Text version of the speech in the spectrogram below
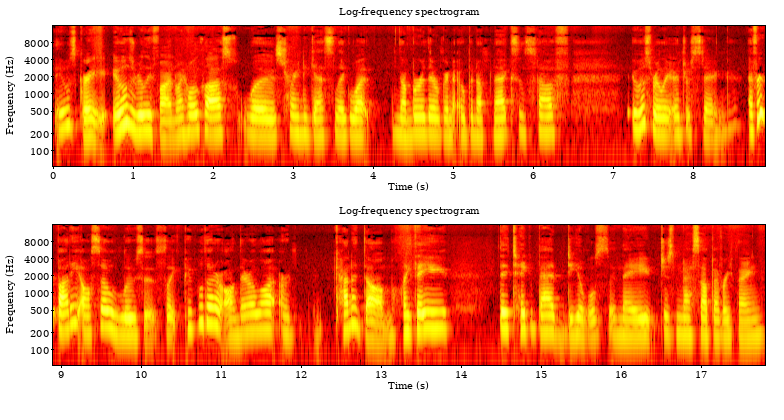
It was great. It was really fun. My whole class was trying to guess like what number they were going to open up next and stuff. It was really interesting. Everybody also loses. Like people that are on there a lot are kind of dumb. Like they they take bad deals and they just mess up everything.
